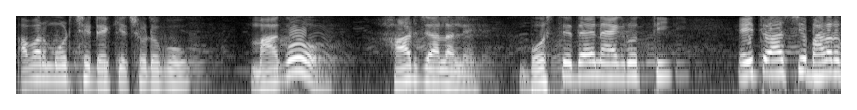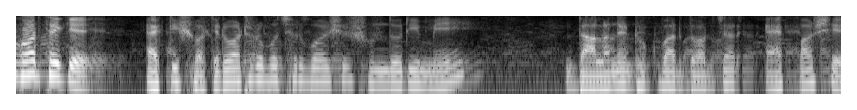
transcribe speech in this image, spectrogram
আবার মরছে ডেকে ছোট বউ। মাগো হাড় জ্বালালে, বসতে দেয় না এক রত্তি এই তো আসছে ভাড়ার ঘর থেকে। একটি সতেরো আঠেরো বছর বয়সের সুন্দরী মেয়ে, দালানে ঢুকবার দরজার এক পাশে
